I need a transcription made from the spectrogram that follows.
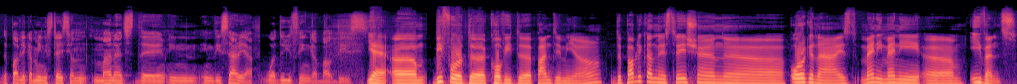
the public administration managed the in in this area? What do you think about this? Yeah, um, before the COVID uh, pandemic, the public administration uh, organized many, many um, events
